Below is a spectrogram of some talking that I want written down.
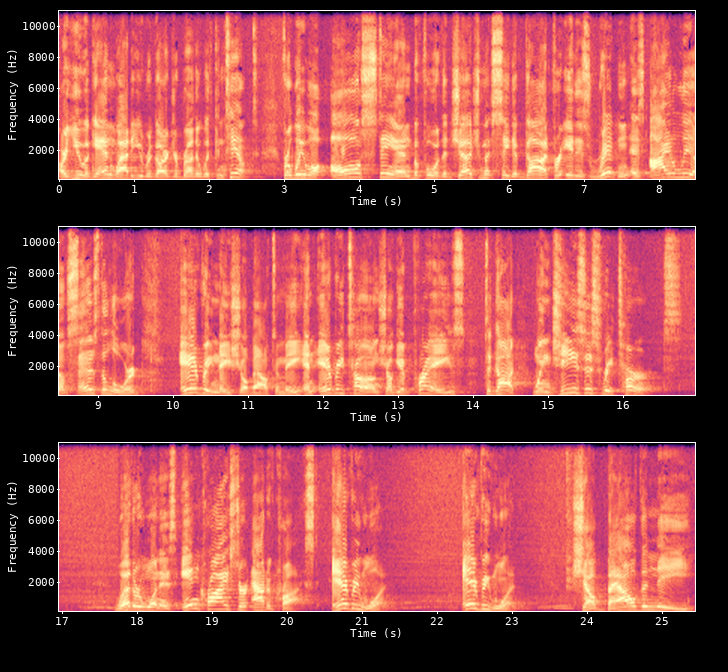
Or you again, why do you regard your brother with contempt? For we will all stand before the judgment seat of God, for it is written, As I live, says the Lord, Every knee shall bow to me, and every tongue shall give praise to God. When Jesus returns, whether one is in Christ or out of Christ, everyone, everyone shall bow the knee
